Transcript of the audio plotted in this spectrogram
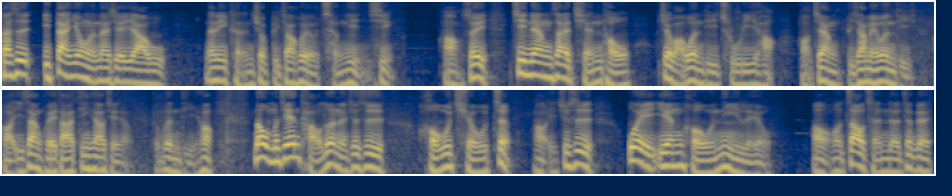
但是，一旦用了那些药物，那你可能就比较会有成瘾性，好，所以尽量在前头就把问题处理好，好，这样比较没问题。好，以上回答丁小姐的问题哈。那我们今天讨论的就是喉球症，好，也就是胃咽喉逆流，哦，造成的这个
